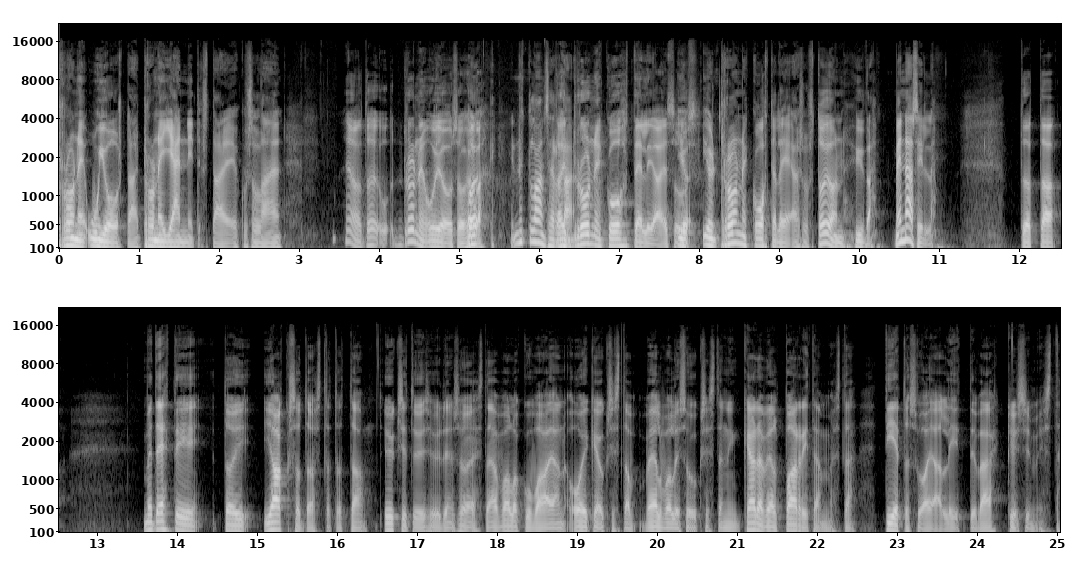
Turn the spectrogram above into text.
drone-ujous tai drone-jännitys tai joku sellainen... Joo, toi drone-ujous on o, hyvä. Nyt lanseerataan... Tai drone-kohteliaisuus. Joo, jo, drone-kohteliaisuus, toi on hyvä. Mennään sillä. Tota, me tehtiin toi jakso tuosta tota, yksityisyyden suojasta ja valokuvaajan oikeuksista, velvollisuuksista, niin käydään vielä pari tämmöistä tietosuojaan liittyvää kysymystä.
